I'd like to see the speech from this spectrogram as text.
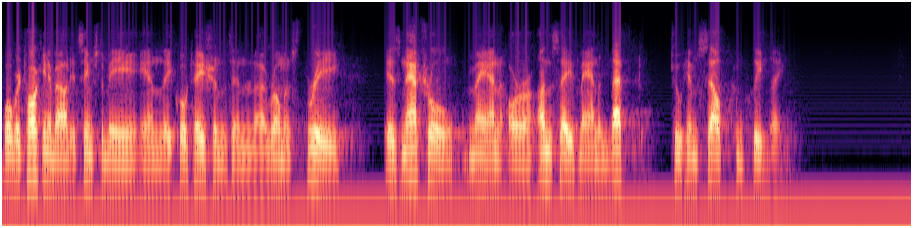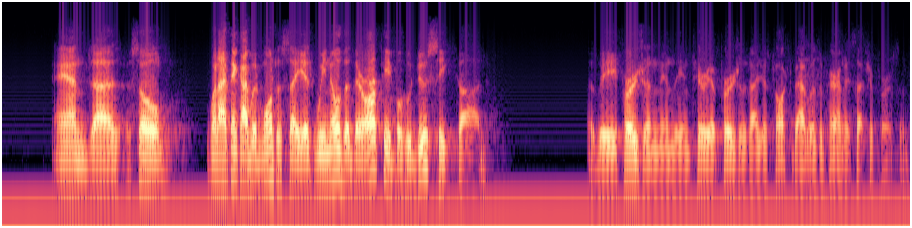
what we're talking about, it seems to me, in the quotations in uh, Romans 3, is natural man or unsaved man left to himself completely. And uh, so, what I think I would want to say is we know that there are people who do seek God. The Persian in the interior of Persia that I just talked about was apparently such a person.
